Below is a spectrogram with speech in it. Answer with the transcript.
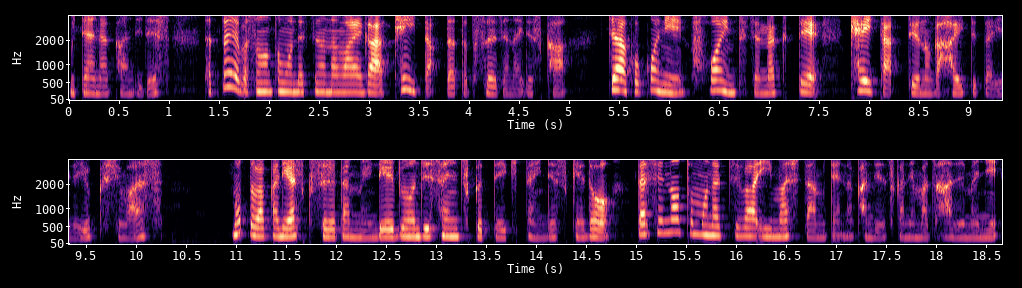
みたいな感じです。例えばその友達の名前がケイタだったとするじゃないですか。じゃあここにフォイントじゃなくてケイタっていうのが入ってたりね、よくします。もっとわかりやすくするために例文を実際に作っていきたいんですけど、私の友達は言いましたみたいな感じですかね、まずはじめに。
